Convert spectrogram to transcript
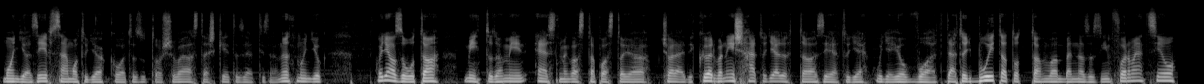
mondja az évszámot, ugye akkor volt az utolsó választás 2015 mondjuk, hogy azóta, mit tudom én, ezt meg azt tapasztalja a családi körben, és hát, hogy előtte azért ugye, ugye jobb volt. Tehát, hogy bújtatottan van benne az az információ,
